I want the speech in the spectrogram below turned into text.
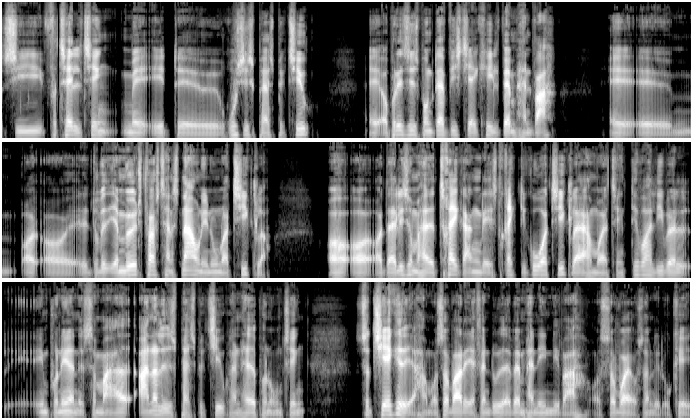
sige, fortælle ting med et øh, russisk perspektiv. Øh, og på det tidspunkt, der vidste jeg ikke helt, hvem han var. Øh, øh, og, og øh, du ved, jeg mødte først hans navn i nogle artikler, og, og, og da jeg ligesom havde tre gange læst rigtig gode artikler af ham, hvor jeg tænkte, det var alligevel imponerende, så meget anderledes perspektiv, han havde på nogle ting. Så tjekkede jeg ham, og så var det, jeg fandt ud af, hvem han egentlig var. Og så var jeg jo sådan lidt, okay,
